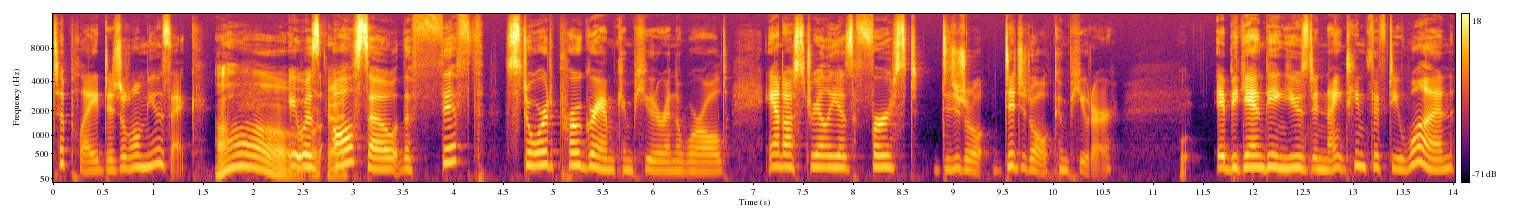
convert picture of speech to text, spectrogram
to play digital music. Oh, It was okay. also the fifth stored program computer in the world and Australia's first digital digital computer. It began being used in 1951,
